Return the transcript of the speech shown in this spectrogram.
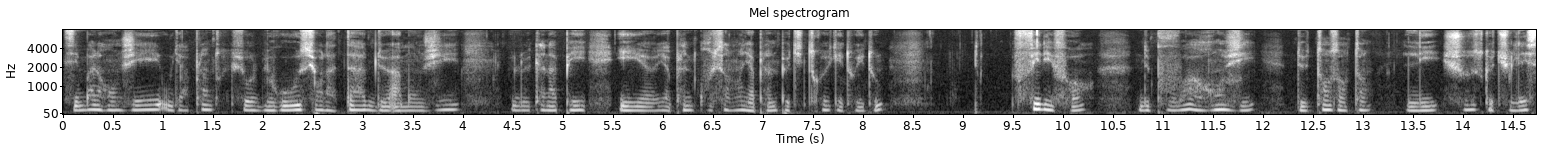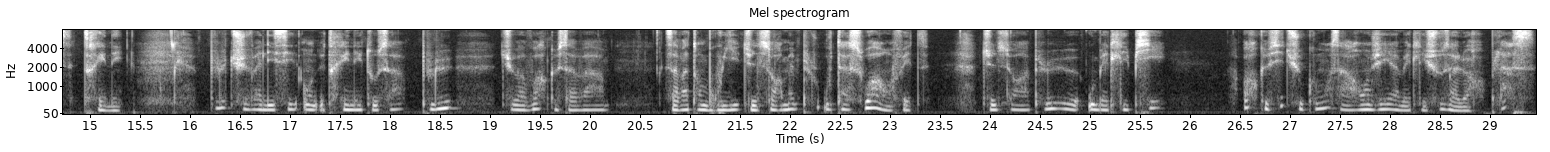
c'est mal rangé, où il y a plein de trucs sur le bureau, sur la table de, à manger, le canapé et euh, il y a plein de coussins, il y a plein de petits trucs et tout et tout. Fais l'effort de pouvoir ranger de temps en temps les choses que tu laisses traîner. Plus tu vas laisser traîner tout ça, plus tu vas voir que ça va ça va t'embrouiller. Tu ne sauras même plus où t'asseoir en fait. Tu ne sauras plus euh, où mettre les pieds. Or que si tu commences à ranger, à mettre les choses à leur place,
